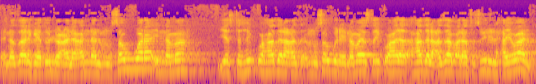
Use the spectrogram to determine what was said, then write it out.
فإن ذلك يدل على أن المصور إنما يستحق هذا المصور إنما يستحق هذا العذاب على تصوير الحيوان.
